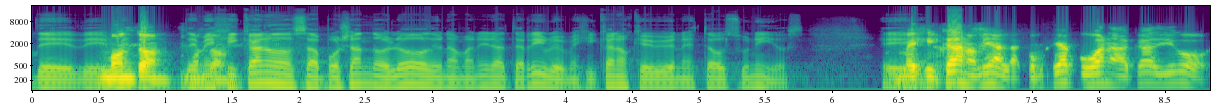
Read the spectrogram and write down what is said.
de, de- un montón. de un montón. mexicanos apoyándolo de una manera terrible, mexicanos que viven en Estados Unidos. Eh, Mexicano, mira, la comunidad cubana de acá, Diego,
